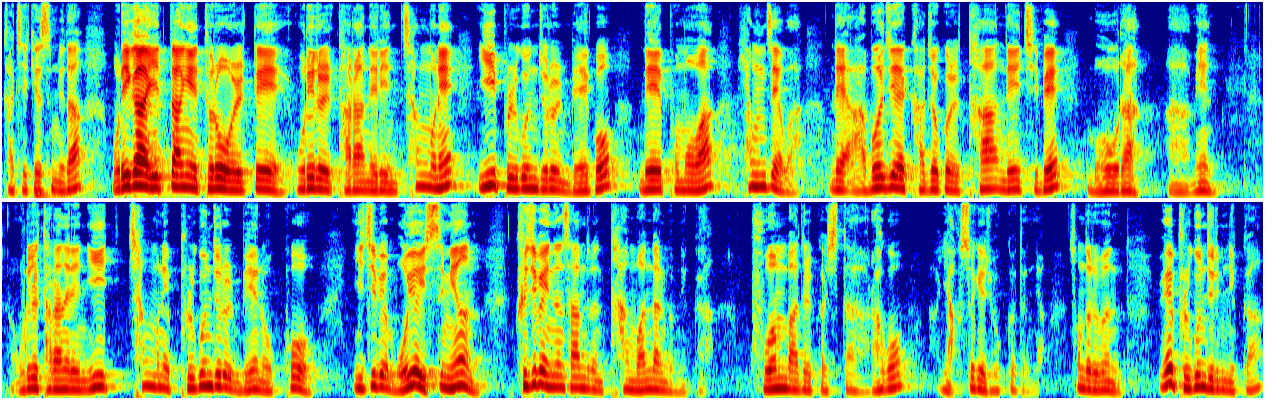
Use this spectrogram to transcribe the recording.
같이 읽겠습니다. 우리가 이 땅에 들어올 때 우리를 달아내린 창문에 이 붉은 줄을 메고 내 부모와 형제와 내 아버지의 가족을 다 내 집에 모으라. 아멘. 우리를 달아내린 이 창문에 붉은 줄을 매놓고 이 집에 모여 있으면 그 집에 있는 사람들은 다 뭐 한다는 겁니까? 구원받을 것이다 라고 약속해 줬거든요. 성도 여러분, 왜 붉은 줄입니까?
